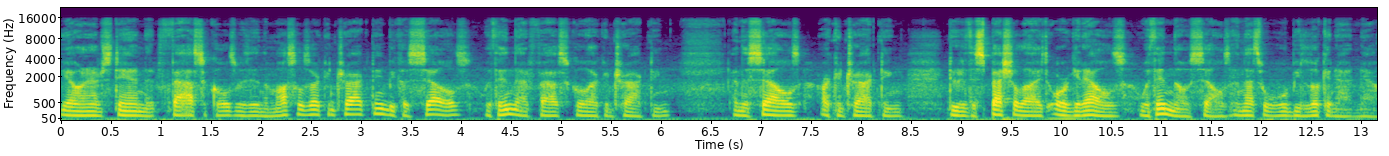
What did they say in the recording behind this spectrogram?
you have to understand that fascicles within the muscles are contracting because cells within that fascicle are contracting, and the cells are contracting due to the specialized organelles within those cells, and that's what we'll be looking at now.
